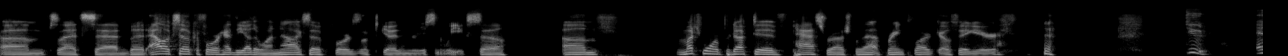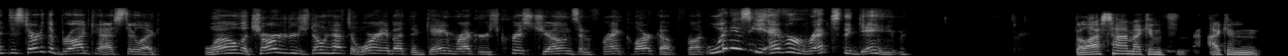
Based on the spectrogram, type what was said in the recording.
Um, so that's sad. But Alex Okafor had the other one. Alex Okafor's looked good in recent weeks. So, um, much more productive pass rush without Frank Clark. Go figure. Dude, at the start of the broadcast, they're like, well, the Chargers don't have to worry about the game wreckers, Chris Jones and Frank Clark up front. When has he ever wrecked the game? The last time I can I can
